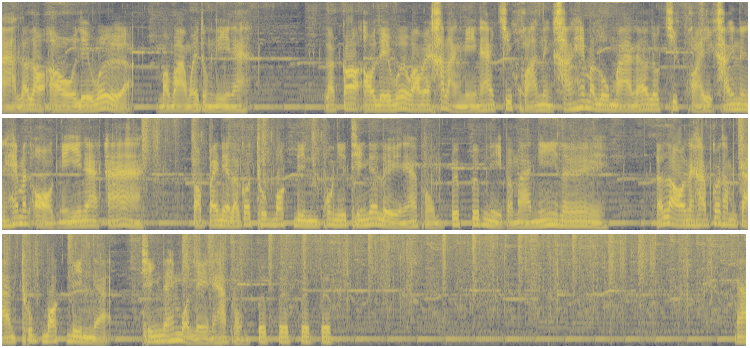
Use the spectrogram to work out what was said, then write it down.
อ่าแล้วเราเอาเลเวอร์มาวางไว้ตรงนี้นะแล้วก็เอาเลเวอร์วางไว้ข้างหลังนี้นะฮะคลิกขวาหนึ่งครั้งให้มันลงมาแล้วแล้วคลิกขวาอีกครั้งหนึ่งให้มันออกนี้นะอ่า ต่อไปเนี่ยเราก็ทุบบล็อกดินพวกนี้ทิ้งได้เลยนะครับผมปึ๊บปึ๊บนี่ประมาณนี้เลย แล้วเรานะครับก็ทำการทุบบล็อกดินเนี่ยทิ้งได้ให้หมดเลยนะครับผมปึ๊บปึ๊บปึ๊บปึ๊บนะ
